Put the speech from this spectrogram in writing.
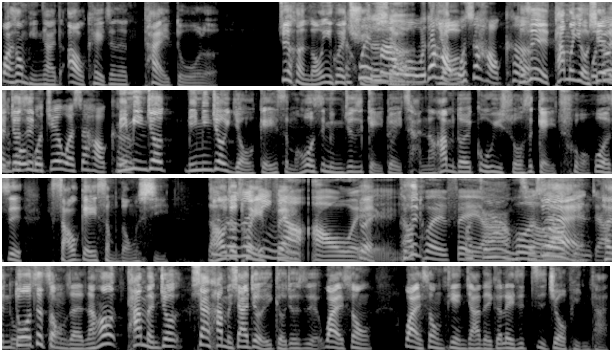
外送平台的 OK 真的太多了，就很容易会取消。我我都好，我是好客。可是他们有些人就是，我觉得我是好客，明明就明明就有给什么，或者是明明就是给对餐，然后他们都会故意说是给错，或者是少给什么东西，然后就退费。熬哎，对，可是退费啊，或者对很多这种人，然后他们就像他们现在就有一个就是外送。外送店家的一个类似自救平台，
